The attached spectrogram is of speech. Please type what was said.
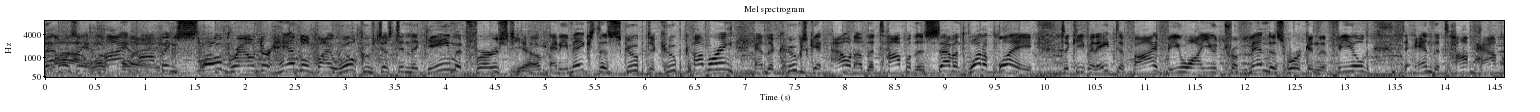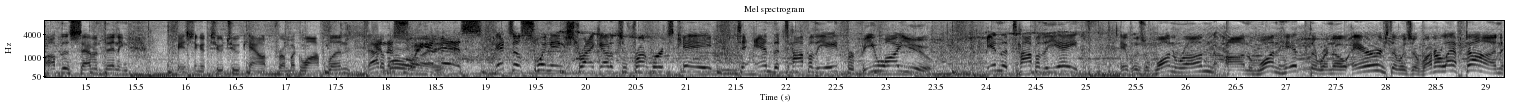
That Wow, was a a high play. hopping slow grounder handled by Wilk, who's just in the game at first. Yep. And he makes the scoop to Coop covering, and the Cougs get out of the top of the seventh. What a play to keep it 8 to 5. BYU, tremendous work in the field to end the top half of the seventh inning. Facing a 2 2 count from McLaughlin. And a swing and miss. It's a swinging strikeout. It's a frontwards K to end the top of the eighth for BYU. In the top of the eighth, it was one run on one hit. There were no errors. There was a runner left on.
